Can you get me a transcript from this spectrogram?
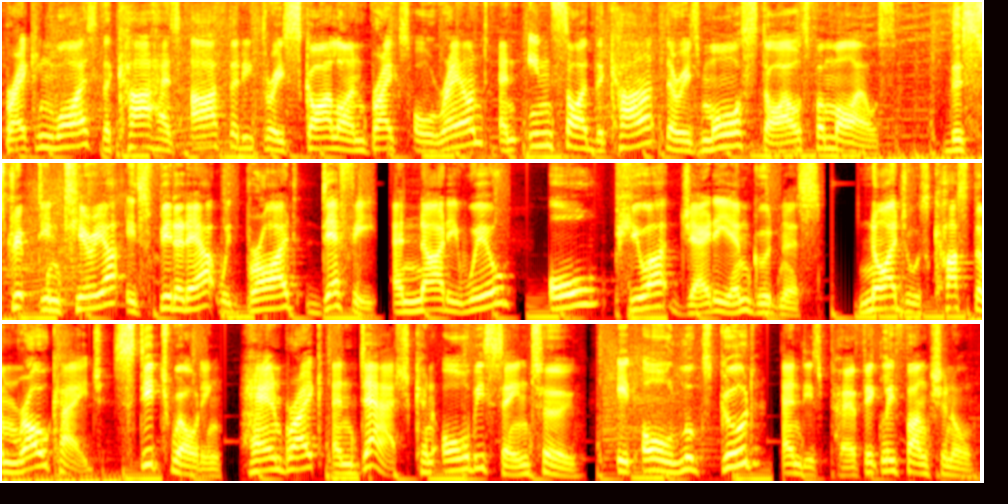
Braking wise, the car has R33 Skyline brakes all round, and inside the car there is more styles for miles. The stripped interior is fitted out with Bride, Defi, and Nardi wheel, all pure JDM goodness. Nigel's custom roll cage, stitch welding, handbrake and dash can all be seen too. It all looks good and is perfectly functional.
